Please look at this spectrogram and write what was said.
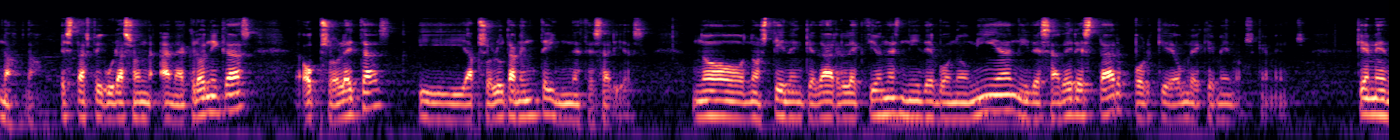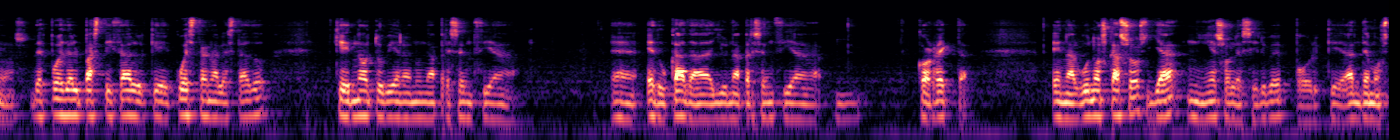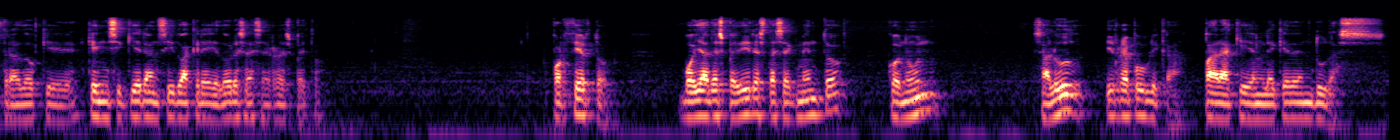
no, no, estas figuras son anacrónicas, obsoletas y absolutamente innecesarias. No nos tienen que dar lecciones ni de bonomía ni de saber estar porque, hombre, qué menos, qué menos. Qué menos, después del pastizal que cuestan al Estado, que no tuvieran una presencia eh, educada y una presencia mm, correcta. En algunos casos ya ni eso les sirve porque han demostrado que, que ni siquiera han sido acreedores a ese respeto. Por cierto, voy a despedir este segmento con un salud y república para quien le queden dudas.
